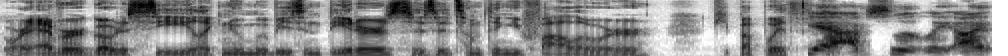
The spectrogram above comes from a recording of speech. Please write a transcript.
or ever go to see like new movies in theaters? Is it something you follow or keep up with? Yeah, absolutely. I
